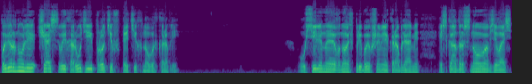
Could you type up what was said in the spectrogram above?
повернули часть своих орудий против этих новых кораблей. Усиленная вновь прибывшими кораблями, эскадра снова взялась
